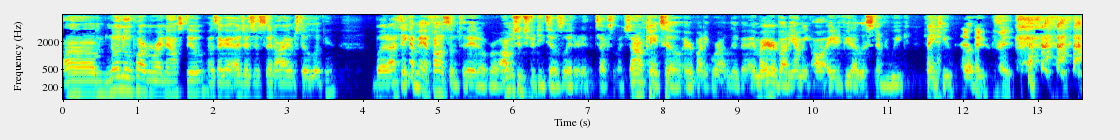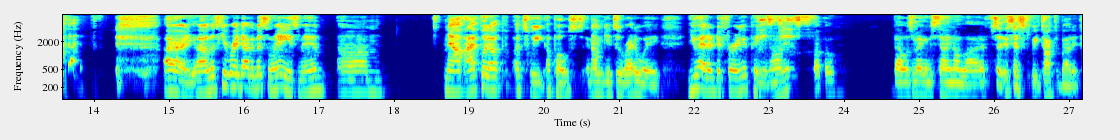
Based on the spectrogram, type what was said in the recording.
Um, no new apartment right now. Still, as I, as I just said, I am still looking. But I think I may have found something today, though, bro. I'm gonna shoot you the details later in the text message. I can't tell everybody where I live at, and by everybody, I mean all eight of you that listen every week. Thank you. Love you. right. Alrighty, uh, let's get right down to miscellaneous, man. Um, now I put up a tweet, a post, and I'm gonna get to it right away. You had a differing opinion on it. Uh oh. That was Megan Thee Stallion on live. So, since we talked about it,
